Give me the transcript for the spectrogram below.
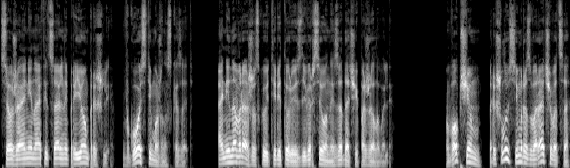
все же они на официальный прием пришли, в гости, можно сказать, а не на вражескую территорию с диверсионной задачей пожаловали. В общем, пришлось им разворачиваться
